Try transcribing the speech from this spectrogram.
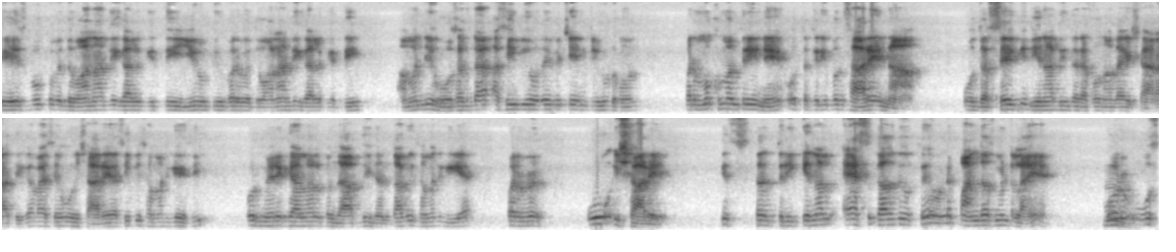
ਫੇਸਬੁੱਕ ਵਿਦਵਾਨਾਂ ਦੀ ਗੱਲ ਕੀਤੀ ਯੂਟਿਊਬਰ ਵਿਦਵਾਨਾਂ ਦੀ ਗੱਲ ਕੀਤੀ, ਅਮਨ ਜੀ ਹੋ ਸਕਦਾ ਅਸੀਂ ਵੀ ਉਹਦੇ ਵਿੱਚ ਇਨਕਲੂਡ ਹੋਣ। ਪਰ ਮੁੱਖ ਮੰਤਰੀ ਨੇ ਉਹ ਤਕਰੀਬਨ ਸਾਰੇ ਨਾਂ ਉਹ ਦੱਸੇ ਕਿ ਜਿਨ੍ਹਾਂ ਦੀ ਤਰਫ ਉਹਨਾਂ ਦਾ ਇਸ਼ਾਰਾ ਸੀਗਾ। ਵੈਸੇ ਉਹ ਇਸ਼ਾਰੇ ਅਸੀਂ ਵੀ ਸਮਝ ਗਏ ਸੀ ਔਰ ਮੇਰੇ ਖਿਆਲ ਨਾਲ ਪੰਜਾਬ ਦੀ ਜਨਤਾ ਵੀ ਸਮਝ ਗਈ ਹੈ। ਪਰ ਉਹ ਇਸ਼ਾਰੇ ਕਿਸ ਤਰੀਕੇ ਨਾਲ ਇਸ ਗੱਲ ਦੇ ਉੱਤੇ ਉਹਨੇ 5-10 ਮਿੰਟ ਲਾਏ ਹੈ। ਔਰ ਉਸ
